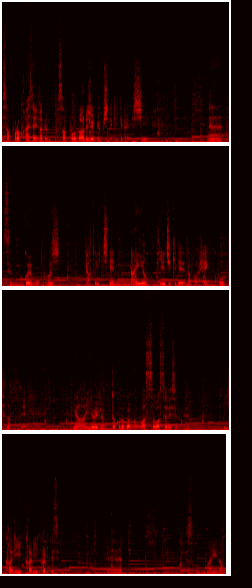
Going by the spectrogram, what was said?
札幌開催になるんだったら札幌側で準備もしなきゃいけないですし、ね、すんごいもうこのじ、あと1年ないよっていう時期でなんか変更ってなって、いやー、いろいろなところがもうわっさわっさですよね。怒り怒り怒りですよ。ね。そんなになんか、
